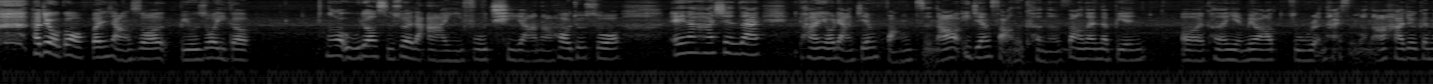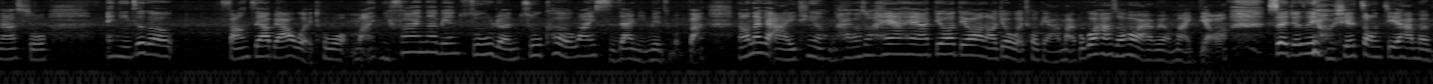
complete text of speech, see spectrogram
他就有跟我分享说，比如说一个那个五六十岁的阿姨夫妻啊，然后就说。哎，那他现在好像有两间房子，然后一间房子可能放在那边，呃，可能也没有要租人还是什么，然后他就跟他说，哎，你这个房子要不要委托我卖？你放在那边租人租客，万一死在里面怎么办？然后那个阿姨听了很害怕，说，嘿呀嘿呀，丢啊丢啊，然后就委托给他卖。不过他说后来没有卖掉啊，所以就是有些中介他们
